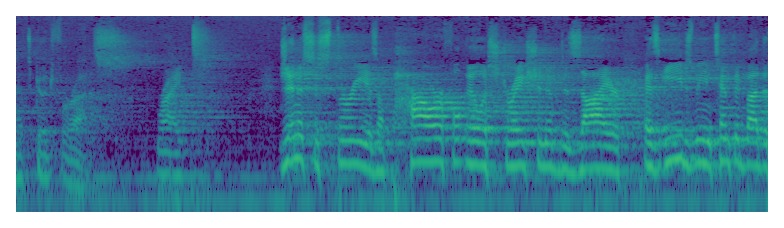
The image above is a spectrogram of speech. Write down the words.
that's good for us, right? Genesis 3 is a powerful illustration of desire as Eve's being tempted by the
